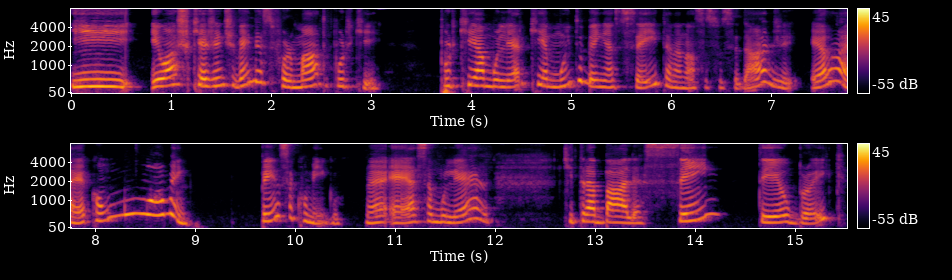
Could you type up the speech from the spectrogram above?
E eu acho que a gente vem desse formato por quê? Porque a mulher que é muito bem aceita na nossa sociedade, ela é como um homem. Pensa comigo, né? É essa mulher que trabalha sem ter o break,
